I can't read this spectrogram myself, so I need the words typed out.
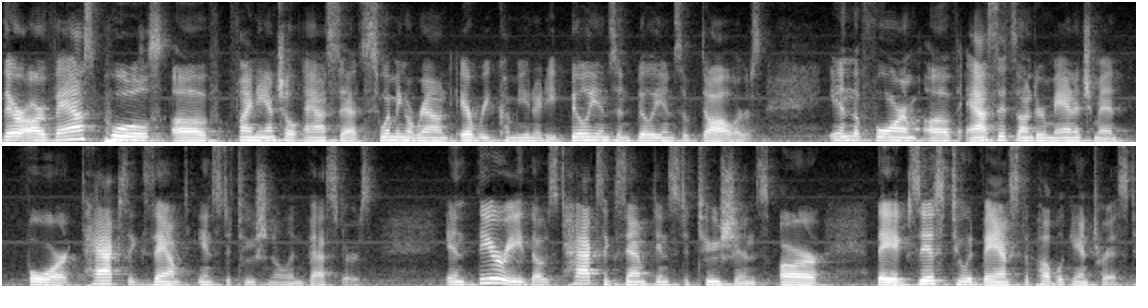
There are vast pools of financial assets swimming around every community, billions and billions of dollars, in the form of assets under management for tax exempt institutional investors. In theory, those tax exempt institutions are they exist to advance the public interest.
